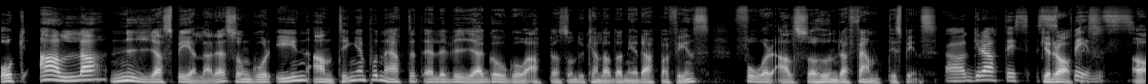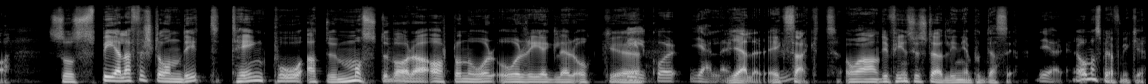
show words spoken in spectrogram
Och alla nya spelare som går in antingen på nätet eller via GoGo-appen som du kan ladda ner där appar finns får alltså 150 spins. Ja, gratis, Gratis. spins. Ja. Så spela förståndigt. Tänk på att du måste vara 18 år och regler och eh, Villkor gäller. gäller. Exakt. Och det finns ju stödlinjen.se. Det gör det. Ja, om man spelar för mycket.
